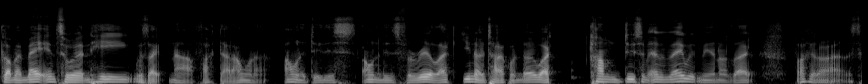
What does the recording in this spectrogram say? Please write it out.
got my mate into it, and he was like, "Nah, fuck that. I wanna, I wanna do this. I wanna do this for real. Like, you know, Taekwondo. Like, come do some MMA with me." And I was like, "Fuck it, all right, let's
